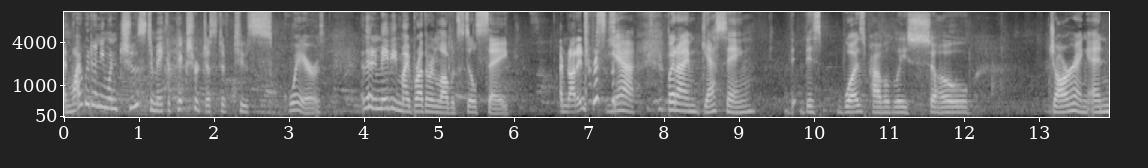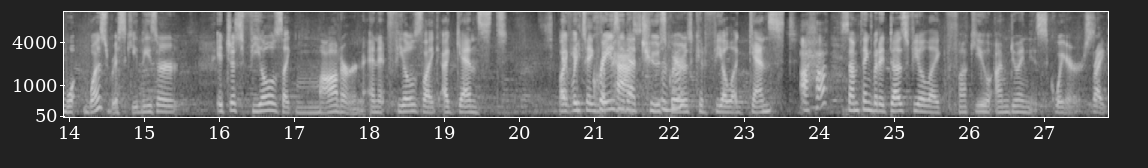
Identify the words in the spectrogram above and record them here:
and why would anyone choose to make a picture just of two squares? And then maybe my brother in law would still say, I'm not interested. Yeah, but I'm guessing th- this was probably so jarring and w- was risky. These are, it just feels like modern and it feels like against. Like Everything it's crazy that 2 mm-hmm. squares could feel against Uh-huh. something, but it does feel like fuck you. I'm doing these squares. Right.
